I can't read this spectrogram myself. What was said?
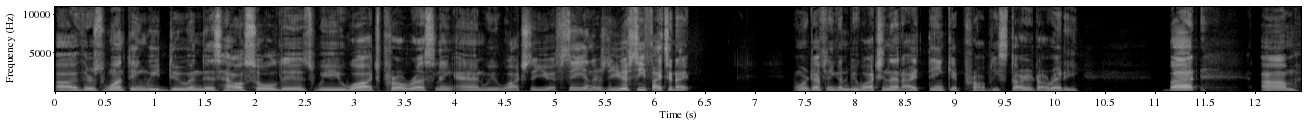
uh, there's one thing we do in this household is we watch pro wrestling and we watch the UFC and there's a UFC fight tonight. And we're definitely going to be watching that. I think it probably started already. But um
